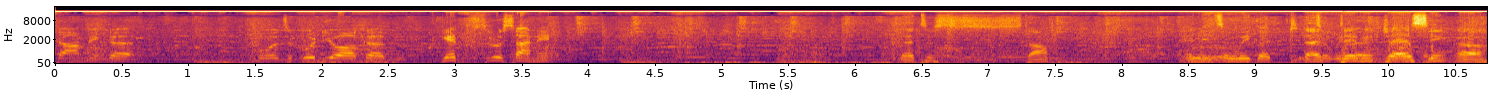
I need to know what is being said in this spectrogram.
Chamika bowls a good Yorker, gets through Sane. That's a stump. And it's a wicket. It's That a wicket Devin for- Jai Singh, uh,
